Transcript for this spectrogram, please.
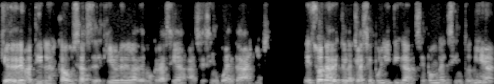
que de debatir las causas del quiebre de la democracia hace 50 años. Es hora de que la clase política se ponga en sintonía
